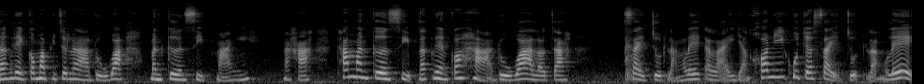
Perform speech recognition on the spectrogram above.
นักเรียนก็มาพิจารณาดูว่ามันเกิน 10ไหม นะคะ ถ้ามันเกิน 10 นักเรียนก็หาดูว่าเราจะใส่จุดหลังเลขอะไร อย่างข้อนี้ครูจะใส่จุดหลังเลข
